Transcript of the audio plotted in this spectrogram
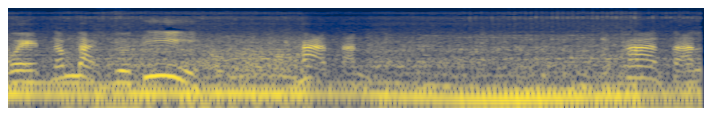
เวทน้ำหนักอยู่ที่ 5 ตัน 5 ตัน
